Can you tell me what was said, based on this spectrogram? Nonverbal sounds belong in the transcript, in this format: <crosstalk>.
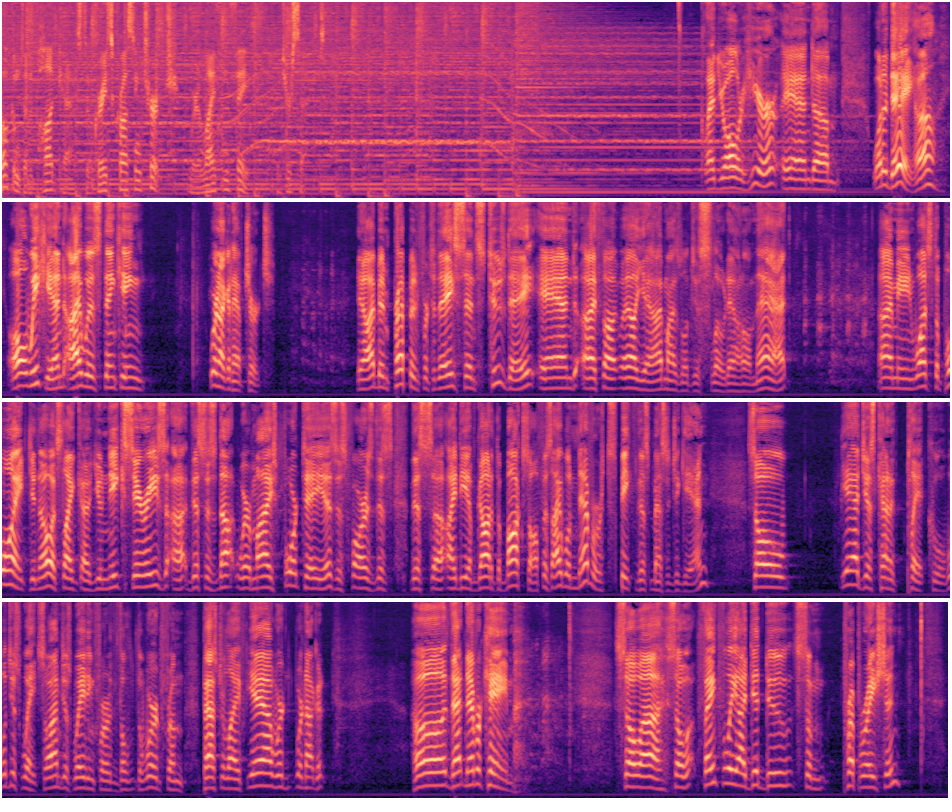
Welcome to the podcast of Grace Crossing Church, where life and faith intersect. Glad you all are here, and um, what a day, huh? All weekend, I was thinking, we're not going to have church. You know, I've been prepping for today since Tuesday, and I thought, well, yeah, I might as well just slow down on that. I mean, what's the point? You know, it's like a unique series. Uh, this is not where my forte is as far as this, this uh, idea of God at the box office. I will never speak this message again. So, yeah, just kind of play it cool. We'll just wait. So I'm just waiting for the, the word from Pastor Life. Yeah, we're, we're not good. Oh, that never came. So, uh, so thankfully, I did do some preparation.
